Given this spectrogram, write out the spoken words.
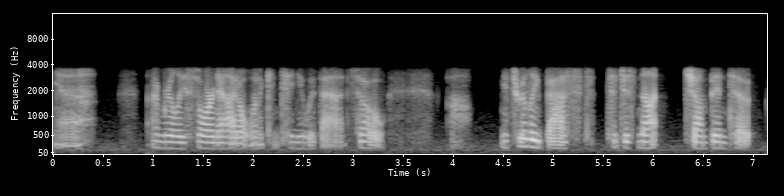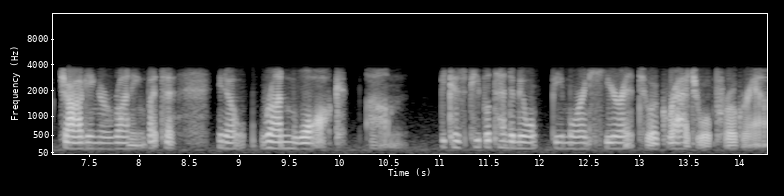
yeah, I'm really sore now. I don't want to continue with that. So uh, it's really best to just not jump into jogging or running, but to, you know, run, walk, um, because people tend to be more adherent to a gradual program.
